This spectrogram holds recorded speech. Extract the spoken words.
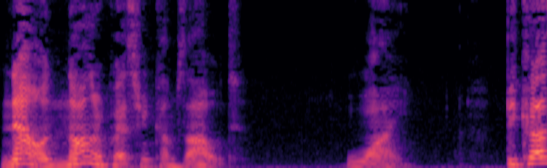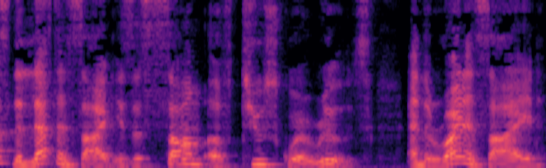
Now another question comes out. Why? Because the left hand side is the sum of two square roots, and the right hand side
